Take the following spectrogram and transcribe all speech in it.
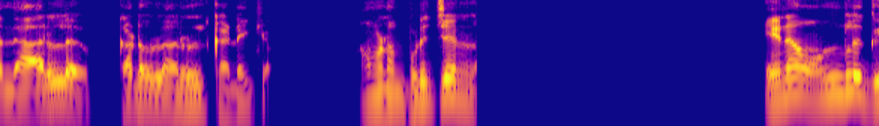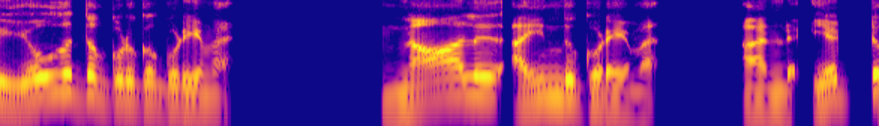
அந்த அருள் கடவுள் அருள் கிடைக்கும். அவனை பிடிச்ச ஏன்னா உங்களுக்கு யோகத்தை கொடுக்கக்கூடியவன். நாலு ஐந்து குறையவன் அண்ட் எட்டு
